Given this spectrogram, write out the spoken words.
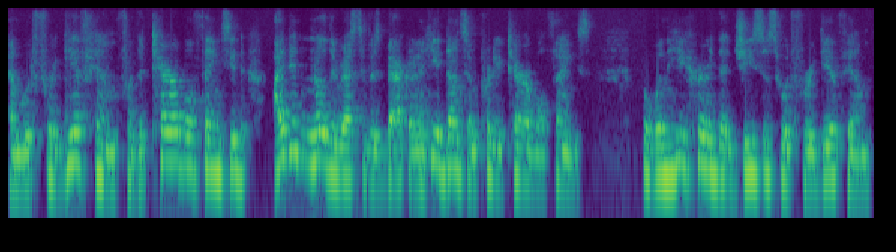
and would forgive him for the terrible things he'd, I didn't know the rest of his background, and he had done some pretty terrible things. But when he heard that Jesus would forgive him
